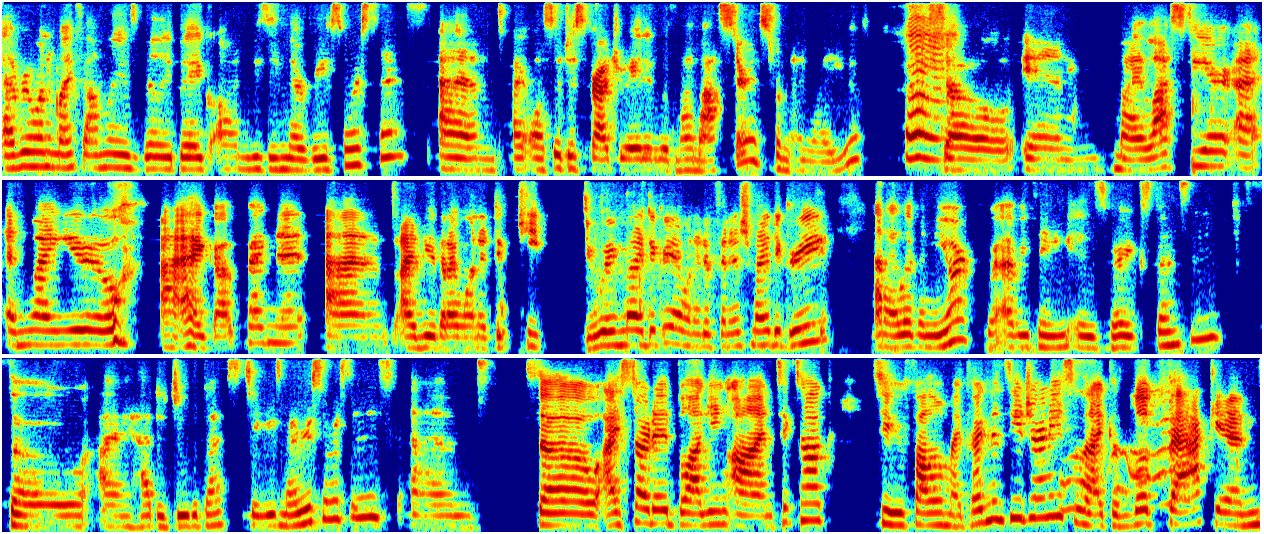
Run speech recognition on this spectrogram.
everyone in my family is really big on using their resources. And I also just graduated with my master's from NYU. Ah. So, in my last year at NYU, I got pregnant and I knew that I wanted to keep doing my degree. I wanted to finish my degree. And I live in New York where everything is very expensive. So I had to do the best to use my resources. And so I started blogging on TikTok to follow my pregnancy journey so that I could look back and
